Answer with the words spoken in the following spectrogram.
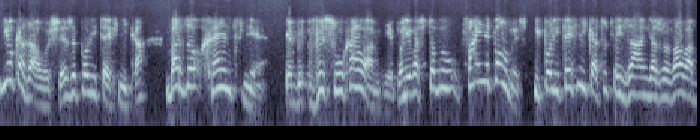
I okazało się, że Politechnika bardzo chętnie jakby wysłuchała mnie, ponieważ to był fajny pomysł. I Politechnika tutaj zaangażowała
